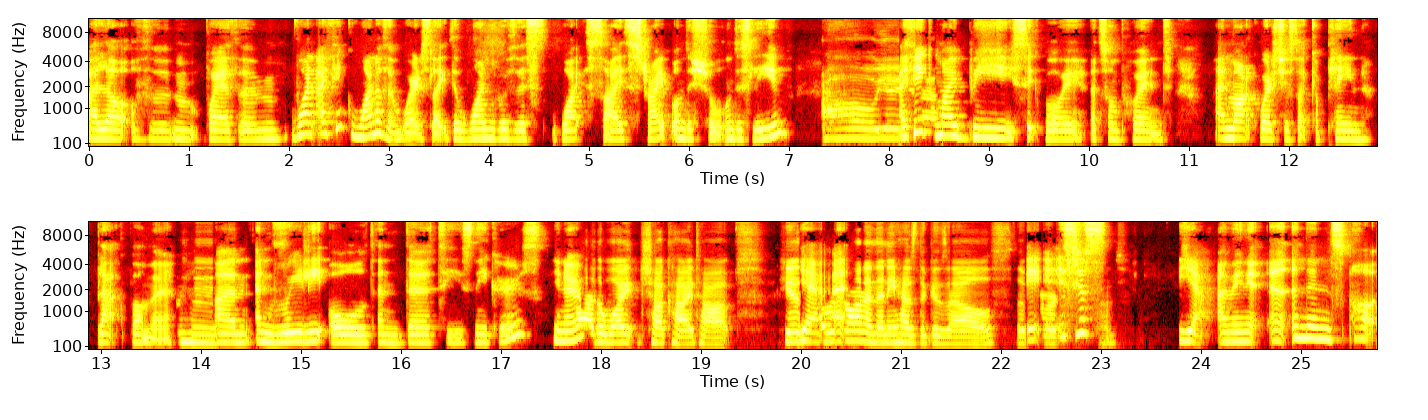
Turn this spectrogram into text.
a lot of them wear them. One, I think one of them wears like the one with this white side stripe on the shoulder, on the sleeve. Oh, yeah. I think might be Sick Boy at some point. And Mark wears just like a plain black bomber. Mhm. Um, and really old and dirty sneakers, you know? Yeah, the white Chuck high tops. He has Yeah, on, and then he has the gazelles. The It- it's just- ones. Yeah, I mean, it, and, and then Spud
